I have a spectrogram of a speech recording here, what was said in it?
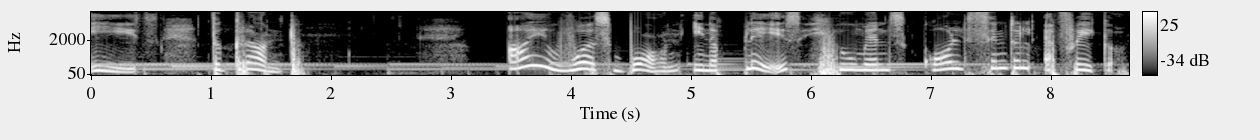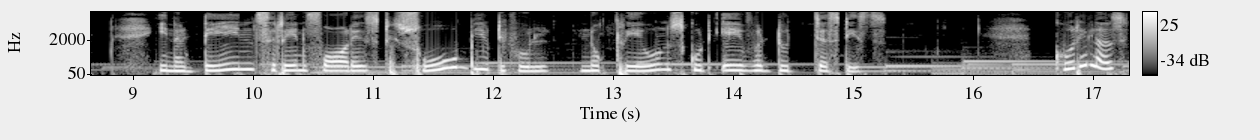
is the grunt I was born in a place humans called Central Africa. in a dense rainforest so beautiful no crayons could ever do justice. Gorillas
